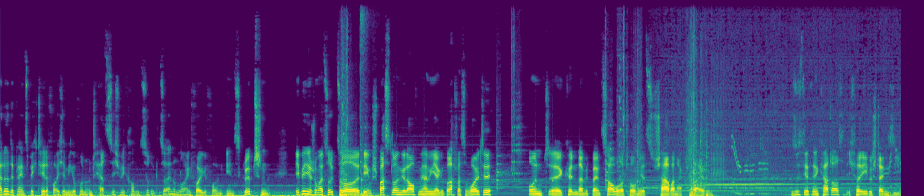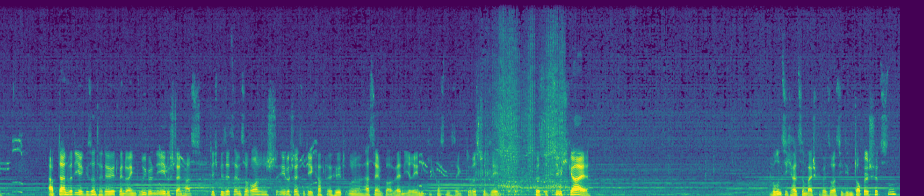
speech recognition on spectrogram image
Hallo, der Blind Spectator für euch am Mikrofon und herzlich willkommen zurück zu einer neuen Folge von Inscription. Ich bin hier schon mal zurück zu dem Spastlon gelaufen. Wir haben ihn ja gebracht, was er wollte. Und äh, können damit beim Zaubererturm jetzt Schabernack schreiben. Du suchst jetzt eine Karte aus und ich veredelsteine sie. Ab dann wird ihre Gesundheit erhöht, wenn du einen grünen Edelstein hast. Durch Besitz eines orangen Edelsteins wird ihre Kraft erhöht und hast einen Blau werden ihre Energiekosten gesenkt. Du wirst schon sehen. Das ist ziemlich geil. Lohnt sich halt zum Beispiel bei sowas wie dem Doppelschützen.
